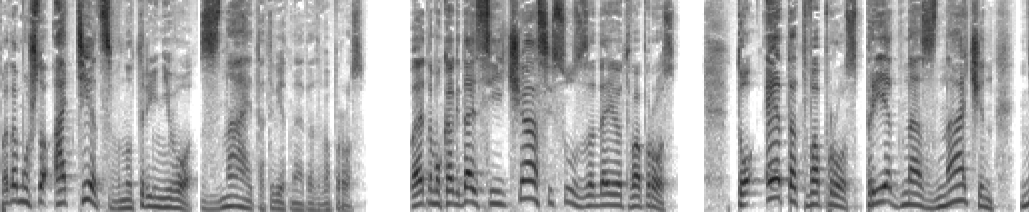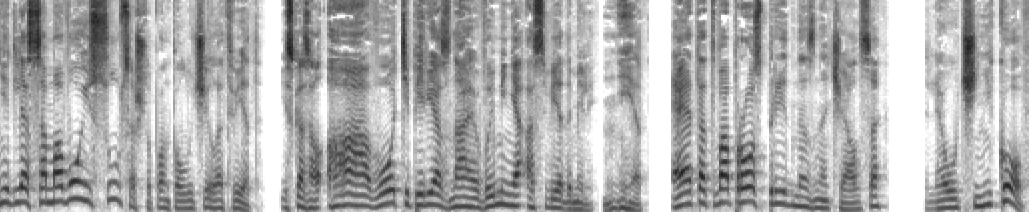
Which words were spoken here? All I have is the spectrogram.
Потому что Отец внутри него знает ответ на этот вопрос. Поэтому, когда сейчас Иисус задает вопрос, то этот вопрос предназначен не для самого Иисуса, чтобы он получил ответ и сказал, а вот теперь я знаю, вы меня осведомили. Нет, этот вопрос предназначался для учеников.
